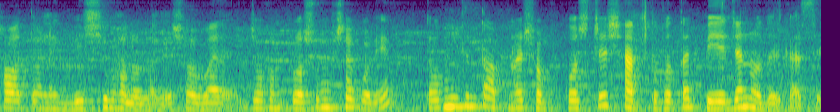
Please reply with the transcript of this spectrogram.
খাওয়াতে অনেক বেশি ভালো লাগে। সবাই যখন প্রশংসা করে, তখন কিন্তু আপনার সব কষ্টের সার্থকতা পেয়ে যান ওদের কাছে।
